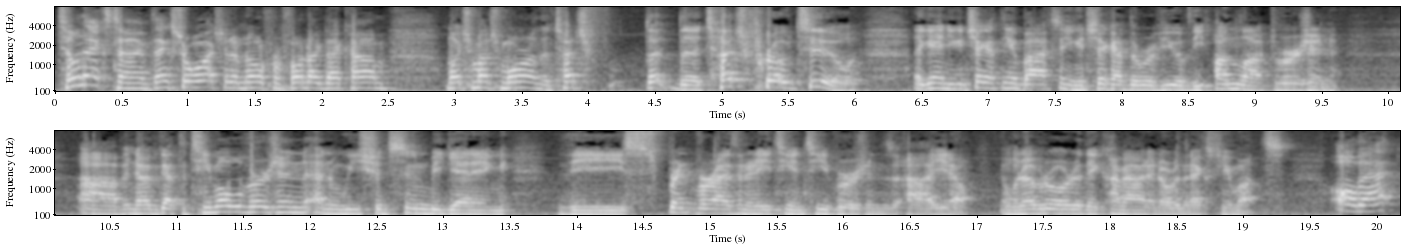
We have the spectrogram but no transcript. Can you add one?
Till next time thanks for watching. I'm noah from phonedog.com much much more on the touch the, the touch pro 2 again you can check out the unboxing. You can check out the review of the unlocked version. Uh, but now we've got the T-Mobile version, and we should soon be getting the Sprint, Verizon, and AT&T versions. Uh, you know, in whatever order they come out in over the next few months. All that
